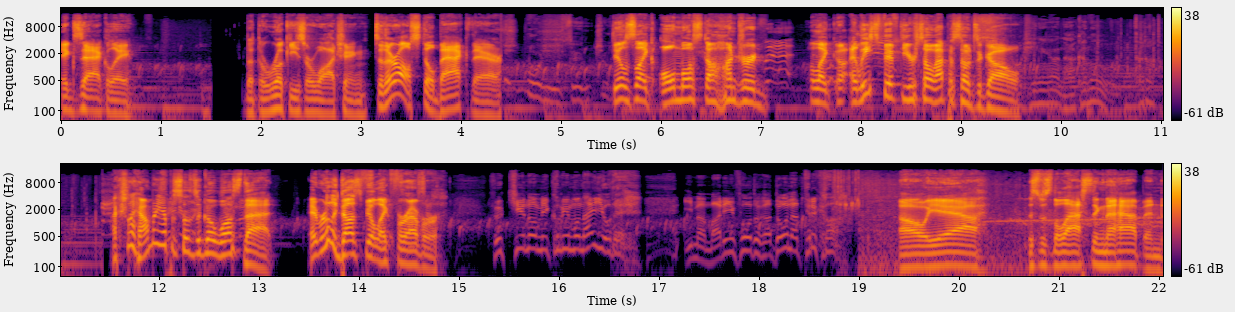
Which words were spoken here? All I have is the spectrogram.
Exactly. But the rookies are watching. So they're all still back there. Feels like almost a hundred, like uh, at least 50 or so episodes ago. Actually, how many episodes ago was that? It really does feel like forever. Oh, yeah. This was the last thing that happened.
